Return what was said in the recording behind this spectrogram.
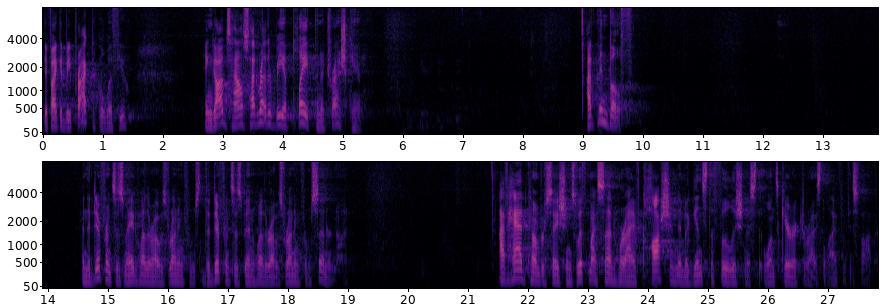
If I could be practical with you, in God's house, I'd rather be a plate than a trash can. I've been both. And the difference is made whether I was running from the difference has been whether I was running from sin or not. I've had conversations with my son where I have cautioned him against the foolishness that once characterized the life of his father.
